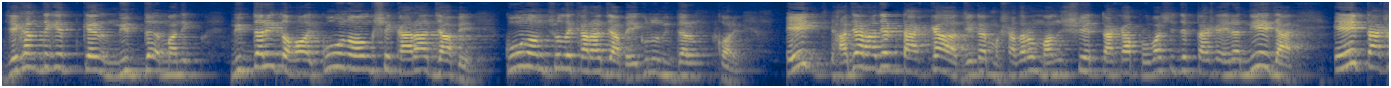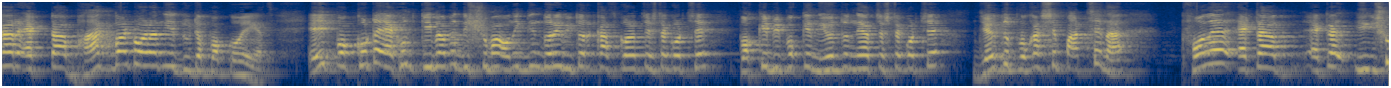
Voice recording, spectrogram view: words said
যেখান থেকে মানে নির্ধারিত হয় কোন অংশে কারা যাবে, কোন অঞ্চলে কারা যাবে, এগুলো নির্ধারণ করে। এই হাজার হাজার টাকা যেটা সাধারণ মানুষের টাকা, প্রবাসীদের টাকা এরা নিয়ে যায়, এই টাকার একটা ভাগ বাটোয়ারা নিয়ে দুইটা পক্ষ হয়ে গেছে। এই পক্ষটা এখন কীভাবে দৃশ্যমান, অনেকদিন ধরে ভিতরে কাজ করার চেষ্টা করছে পক্ষে বিপক্ষে নিয়ন্ত্রণ নেওয়ার চেষ্টা করছে। যেহেতু প্রকাশ্যে পাচ্ছে না, ফলে একটা একটা ইস্যু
